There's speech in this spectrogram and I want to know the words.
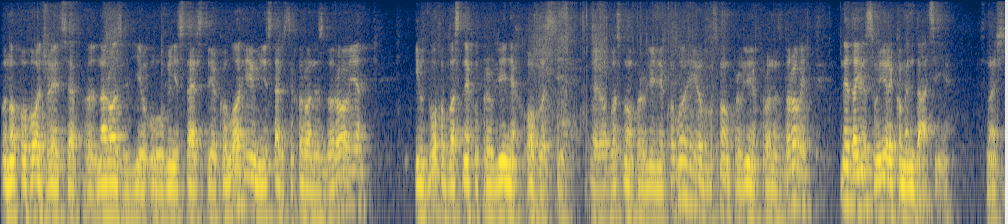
Воно погоджується е, на розгляді у Міністерстві екології, в Міністерстві охорони здоров'я і в двох обласних управліннях області, е, обласному управлінню екології, обласному управлінню охорони здоров'я, не дають свої рекомендації. Значить,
